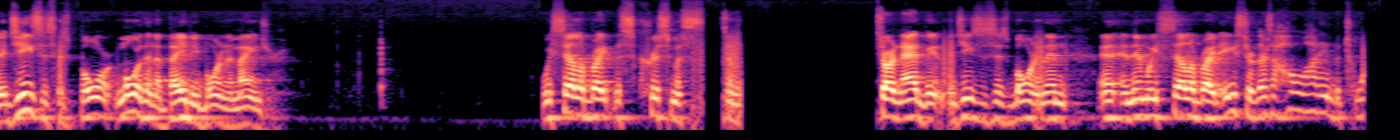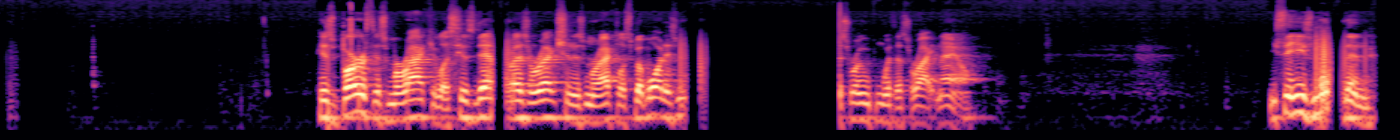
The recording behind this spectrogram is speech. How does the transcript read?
that Jesus is born more than a baby born in a manger. We celebrate this Christmas season, start an Advent, and Jesus is born, and then and, and then we celebrate Easter. There's a whole lot in between. His birth is miraculous. His death and resurrection is miraculous. But what is this room with us right now? You see, he's more than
